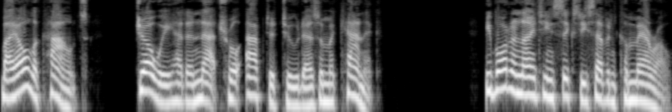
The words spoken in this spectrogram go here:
By all accounts, Joey had a natural aptitude as a mechanic. He bought a 1967 Camaro,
